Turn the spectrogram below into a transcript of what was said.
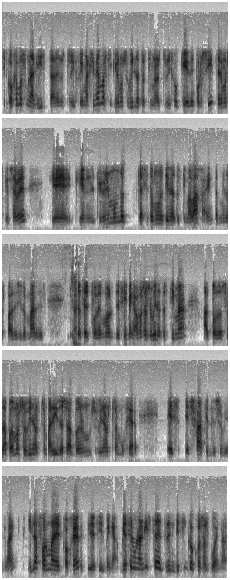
Si cogemos una lista de nuestro hijo, imaginamos que queremos subir la autoestima de nuestro hijo, que de por sí tenemos que saber que, en el primer mundo casi todo el mundo tiene la autoestima baja, ¿eh? también los padres y los madres. Entonces podemos decir, venga, vamos a subir la autoestima a todos. Se la podemos subir a nuestro marido, se la podemos subir a nuestra mujer. Es, es fácil de subirla. ¿eh? Y la forma es coger y decir, venga, voy a hacer una lista de 35 cosas buenas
